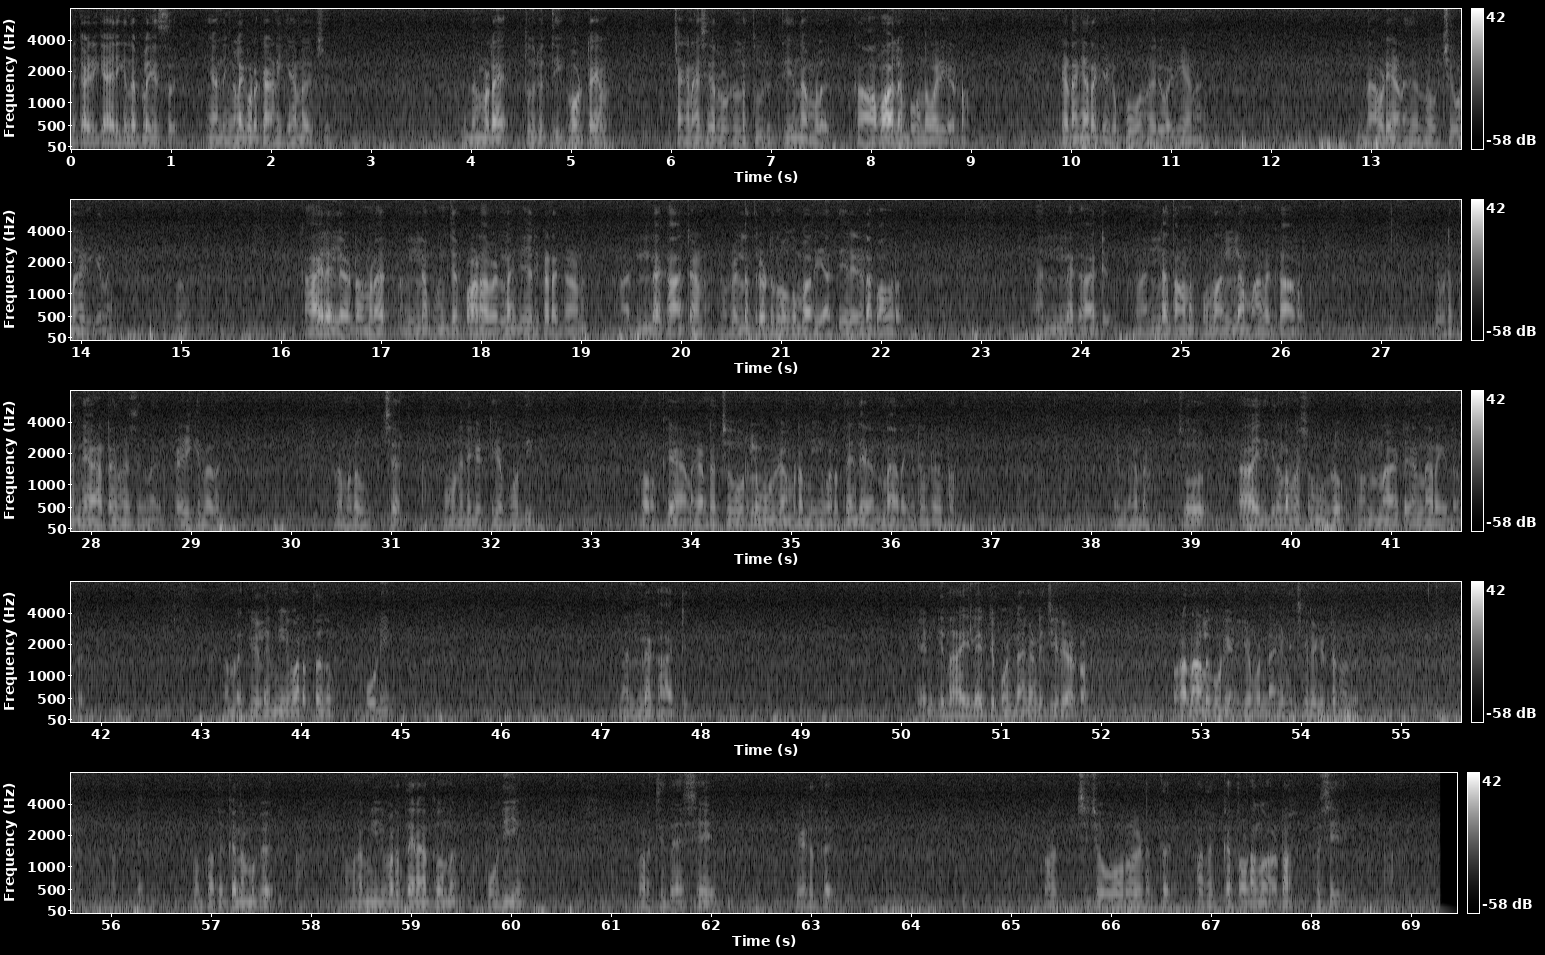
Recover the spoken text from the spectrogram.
ഇന്ന് കഴിക്കാതിരിക്കുന്ന പ്ലേസ് ഞാൻ നിങ്ങളെ കൂടെ കാണിക്കാമെന്ന് വെച്ചു. നമ്മുടെ തുരുത്തി കോട്ടയം ചങ്ങനാശ്ശേരി റോഡിലുള്ള തുരുത്തിയിൽ നമ്മൾ കാവാലം പോകുന്ന വഴി കേട്ടോ. കിടങ്ങറയ്ക്കൊക്കെ പോകുന്ന ഒരു വഴിയാണ്. ഇന്ന് അവിടെയാണ് ഇന്ന് ഉച്ചയൂണ് കഴിക്കുന്നത് അപ്പം കായലല്ല കേട്ടോ നമ്മുടെ നല്ല പുഞ്ചപ്പാടാണ് വെള്ളം കയറി കിടക്കുകയാണ് നല്ല കാറ്റാണ്. വെള്ളത്തിലോട്ട് നോക്കുമ്പോൾ അറിയാം തിരയുടെ പവർ നല്ല കാറ്റ് നല്ല തണുപ്പും നല്ല മഴക്കാറും. ഇവിടെ തന്നെ ആട്ടെ എന്ന് വെച്ചിരുന്നത് കഴിക്കുന്നത്. നമ്മുടെ ഉച്ച ഊണിന് കിട്ടിയ പൊതി തുറക്കുകയാണ്. കണ്ട ചോറിൽ മുഴുവൻ നമ്മുടെ മീൻ വറുത്തതിന്റെ എണ്ണ ഇറങ്ങിയിട്ടുണ്ട് കേട്ടോ. എണ്ണ കണ്ടോ ചോ ആ ഇരിക്കുന്ന വശം മുഴുവൻ നന്നായിട്ട് എണ്ണ ഇറങ്ങിയിട്ടുണ്ട്. നമ്മുടെ കിളിമീൻ വറുത്തതും പൊടി. നല്ല കാറ്റ്. എനിക്കിന്ന് ഹൈലൈറ്റ് പൊന്നാങ്കണ്ണി ചീര കേട്ടോ. കുറേ നാൾ കൂടി എനിക്ക് പൊന്നാങ്കണ്ണി ചീര കിട്ടുന്നത്. അപ്പോൾ പതുക്കെ നമുക്ക് നമ്മുടെ മീൻ നിന്ന് പൊടിയും കുറച്ച് ദശയും എടുത്ത് കുറച്ച് ചോറും എടുത്ത് പതുക്കെ തുടങ്ങുക കേട്ടോ. അപ്പോൾ ശരി.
